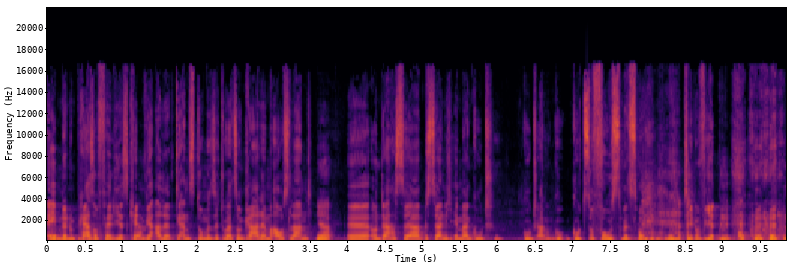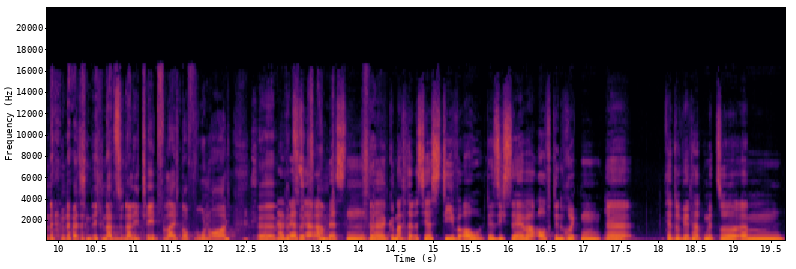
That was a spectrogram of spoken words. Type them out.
eben, wenn du ein Perso verlierst, kennen wir alle. Ganz dumme Situation, gerade im Ausland. Ja. Äh, und da hast du ja, bist du eigentlich immer gut, gut, gut, gut zu Fuß mit so einem tätowierten, weiß ich nicht, Nationalität vielleicht noch, Wohnort, äh, Ja, Wer es ja am besten äh, gemacht hat, ist ja Steve O, der sich selber auf den Rücken äh, tätowiert hat mit so ähm,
